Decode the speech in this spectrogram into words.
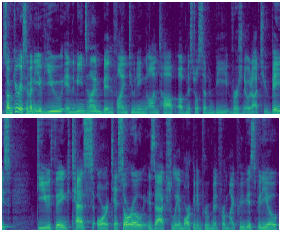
so I'm curious, have any of you in the meantime been fine tuning on top of Mistral 7B version 0.2 base? Do you think Tess or Tesoro is actually a market improvement from my previous video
